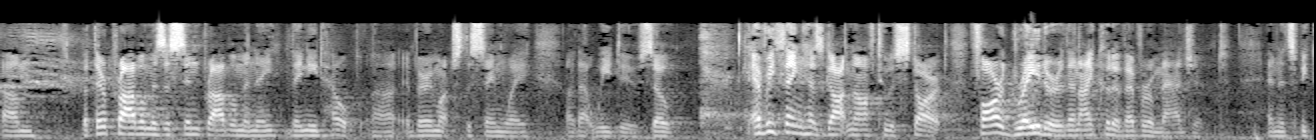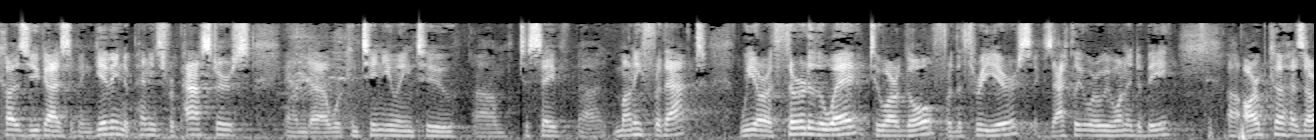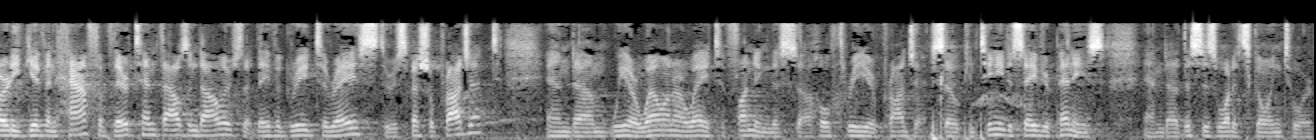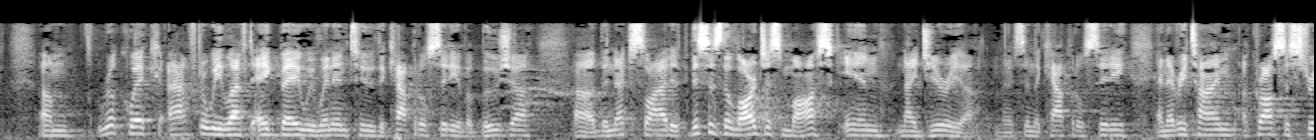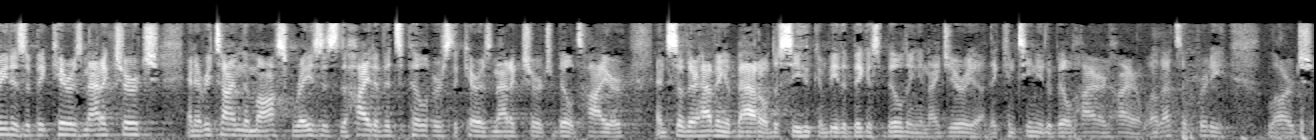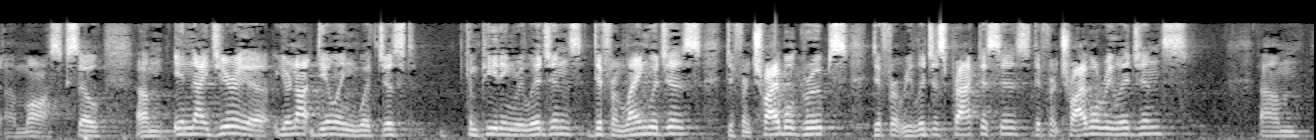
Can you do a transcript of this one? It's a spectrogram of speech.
Um, but their problem is a sin problem, and they, they need help uh, very much the same way uh, that we do. So everything has gotten off to a start far greater than I could have ever imagined. and it's because you guys have been giving to Pennies for Pastors, and uh, we're continuing to um, to save uh, money for that. We are a third of the way to our goal for the three years, exactly where we wanted to be. Uh, ARBCA has already given half of their $10,000 that they've agreed to raise through a special project, and um, we are well on our way to funding this uh, whole three year project. So continue to save your pennies, and uh, this is what it's going toward. Um, real quick, after we left Egbe, we went into the capital city of Abuja. Uh, the next slide is this is the largest mosque in Nigeria. It's in the capital city, and every time across the street is a big charismatic church, and every time the mosque raises the height of its pillars, the charismatic church builds higher. And so they're having a battle to see who can be the biggest building in Nigeria. They continue to build higher and higher. Well, that's a pretty large uh, mosque. So um, in Nigeria, you're not dealing with just competing religions, different languages, different tribal groups, different religious practices, different tribal religions. Um,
